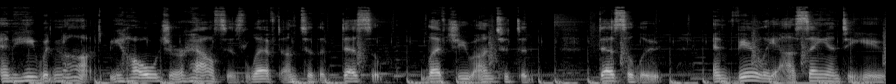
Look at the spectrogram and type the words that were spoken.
and he would not. Behold, your house is left unto the desolate, left you unto the desolate. And verily I say unto you,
